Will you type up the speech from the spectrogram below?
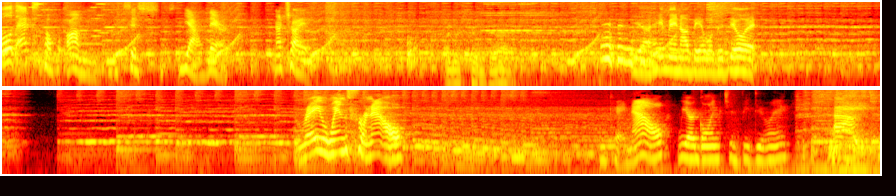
Hold X to um, sis, yeah, there. Now try it. I just couldn't do it. Yeah, he may not be able to do it. Ray wins for now. Okay, now we are going to be doing Act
